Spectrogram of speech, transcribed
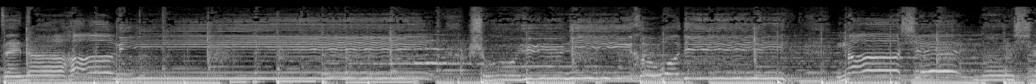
在哪里？属于你和我的那些梦想，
